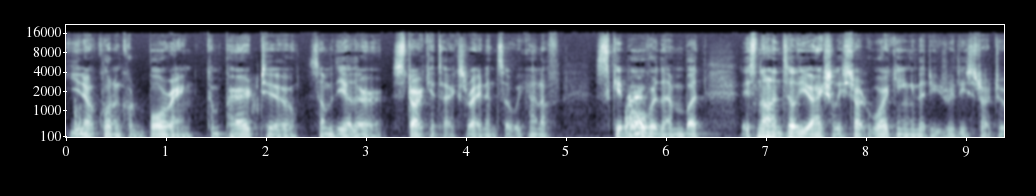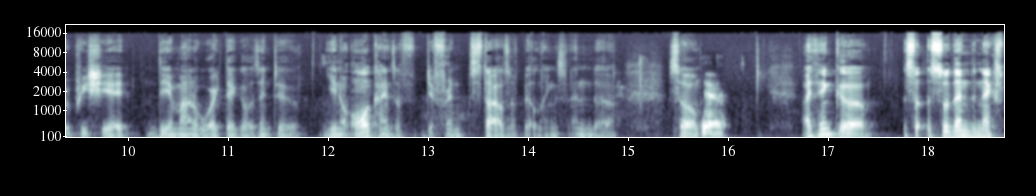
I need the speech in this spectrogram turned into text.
you know, quote unquote boring compared to some of the other architects right? And so we kind of skip right. over them but it's not until you actually start working that you really start to appreciate the amount of work that goes into you know all kinds of different styles of buildings. And uh, so yeah. I think uh, so so then the next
